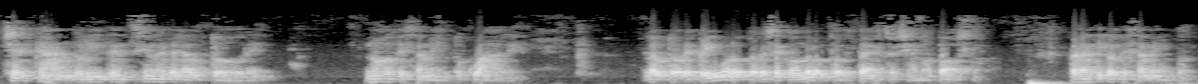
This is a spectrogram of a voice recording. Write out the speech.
cercando l'intenzione dell'autore. Nuovo Testamento quale? L'autore primo, l'autore secondo, l'autore terzo, siamo a posto. Per l'Antico Testamento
